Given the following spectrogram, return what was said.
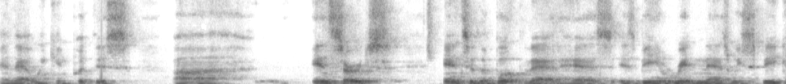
and that we can put this uh, inserts into the book that has is being written as we speak.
